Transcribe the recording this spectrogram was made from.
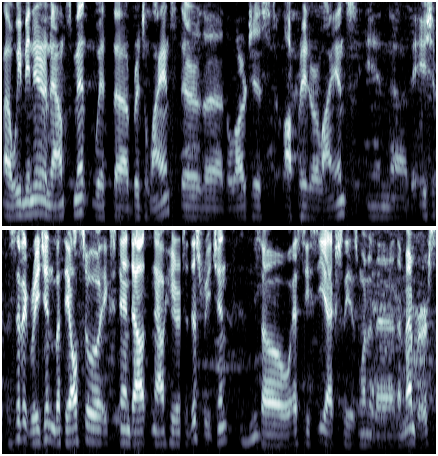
uh, we made an announcement with uh, Bridge Alliance. They're the, the largest operator alliance in uh, the Asia Pacific region, but they also extend out now here to this region. Mhm. So STC actually is one of the, the members.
